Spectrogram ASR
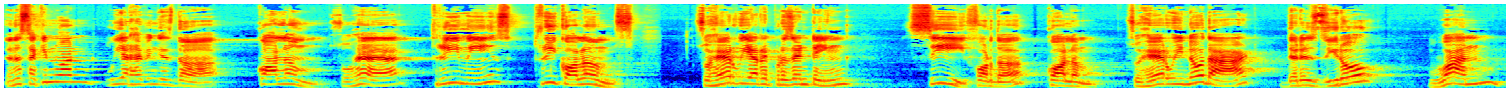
Then the second one we are having is the column. So here 3 means 3 columns. So here we are representing C for the column. So here we know that there is 0, 1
